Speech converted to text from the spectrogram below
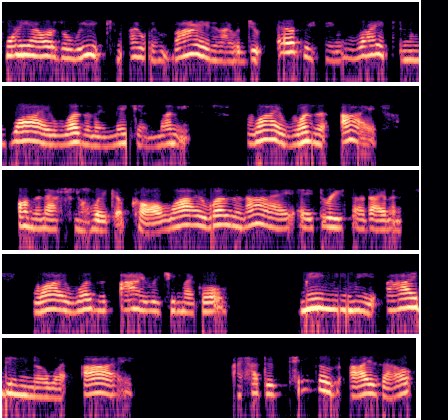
20 hours a week and I would invite and I would do everything right. And why wasn't I making money? Why wasn't I on the national wake up call? Why wasn't I a three star diamond? Why wasn't I reaching my goals? Me, me, me. I didn't know what I. I had to take those eyes out,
